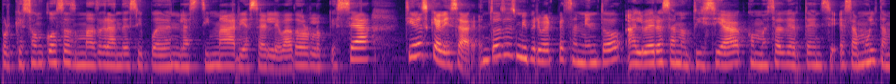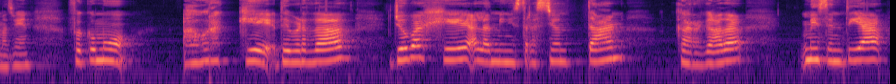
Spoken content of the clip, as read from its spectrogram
porque son cosas más grandes y pueden lastimar, ya sea el elevador, lo que sea, tienes que avisar. Entonces mi primer pensamiento al ver esa noticia, como esa advertencia, esa multa más bien, fue como, ¿ahora qué? De verdad, yo bajé a la administración tan cargada, me sentía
